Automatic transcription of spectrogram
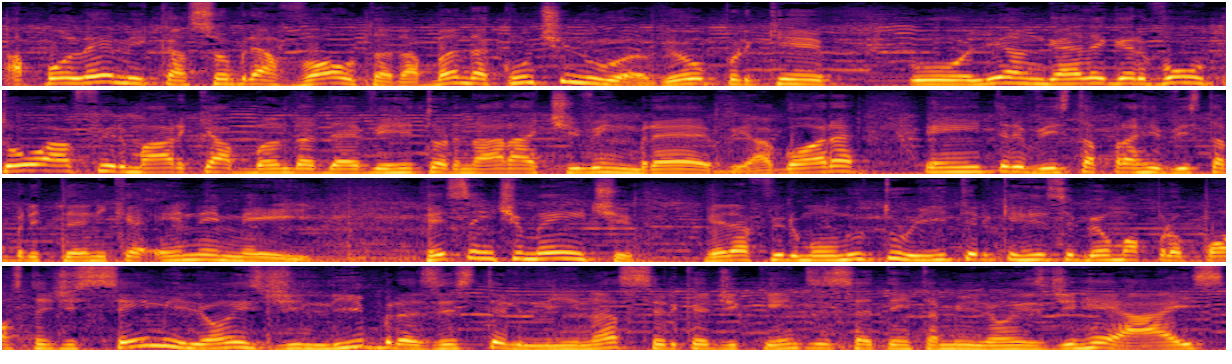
A polêmica sobre a volta da banda continua, viu? Porque o Liam Gallagher voltou a afirmar que a banda deve retornar ativa em breve, agora em entrevista para a revista britânica NMA. Recentemente, ele afirmou no Twitter que recebeu uma proposta de 100 milhões de libras esterlinas, cerca de 570 milhões de reais,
